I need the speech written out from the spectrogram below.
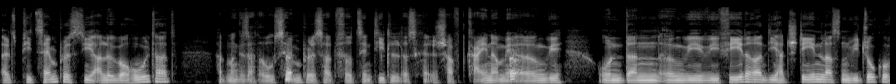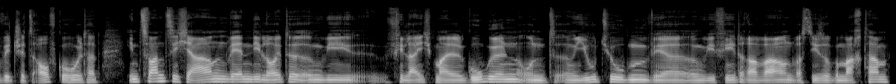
als Pete Sampras die alle überholt hat, hat man gesagt, oh, Sampras hat 14 Titel, das schafft keiner mehr irgendwie. Und dann irgendwie wie Federer, die hat stehen lassen, wie Djokovic jetzt aufgeholt hat. In 20 Jahren werden die Leute irgendwie vielleicht mal googeln und äh, YouTuben, wer irgendwie Federer war und was die so gemacht haben.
